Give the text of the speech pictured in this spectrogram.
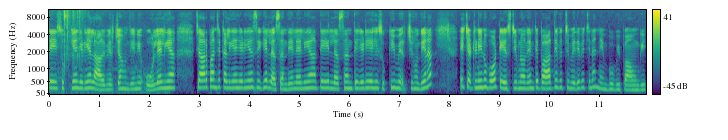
ਤੇ ਸੁੱਕੀਆਂ ਜਿਹੜੀਆਂ ਲਾਲ ਮਿਰਚਾਂ ਹੁੰਦੀਆਂ ਨੇ, ਉਹ ਲੈ ਲੀਆਂ ਚਾਰ ਪੰਜ ਕਲੀਆਂ ਜਿਹੜੀਆਂ ਸੀਗੀਆਂ, ਲਸਣ ਦੀਆਂ ਲੈ ਲੀਆਂ ਤੇ ਲਸਣ ਤੇ ਜਿਹੜੀ ਇਹ ਸੁੱਕੀ ਮਿਰਚ ਹੁੰਦੀ ਹੈ ਨਾ, ਇਹ ਚਟਣੀ ਨੂੰ ਬਹੁਤ ਟੇਸਟੀ ਬਣਾਉਂਦੇ ਨੇ ਤੇ ਬਾਅਦ ਦੇ ਵਿੱਚ ਮੈਂ ਇਹਦੇ ਵਿੱਚ ਨਾ ਨਿੰਬੂ ਵੀ ਪਾਉਂਗੀ।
